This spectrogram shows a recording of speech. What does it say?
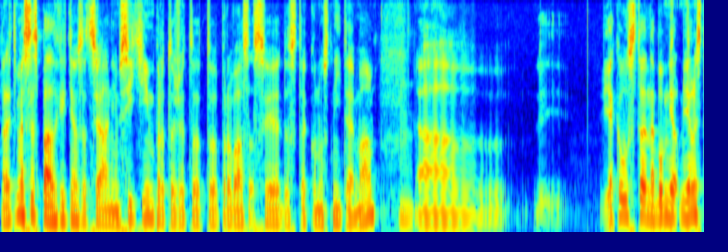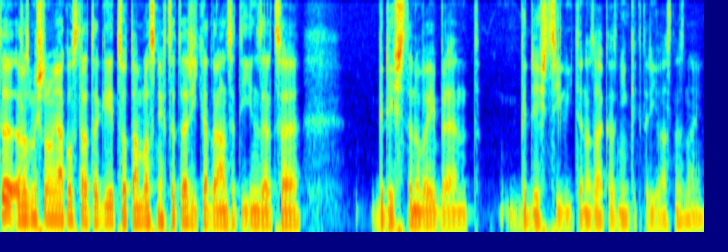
Vraťme se zpátky k těm sociálním sítím, protože to, to pro vás asi je dost jako nosný téma. Hmm. A jakou jste, nebo měli jste rozmyšlenou nějakou strategii, co tam vlastně chcete říkat v rámci té inzerce, když jste nový brand, když cílíte na zákazníky, který vás neznají?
